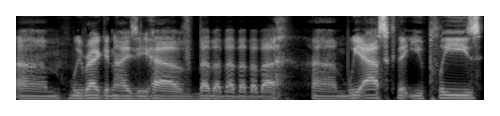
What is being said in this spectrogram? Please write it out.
um, we recognize you have blah, blah, blah, blah, blah, blah. Um, we ask that you please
